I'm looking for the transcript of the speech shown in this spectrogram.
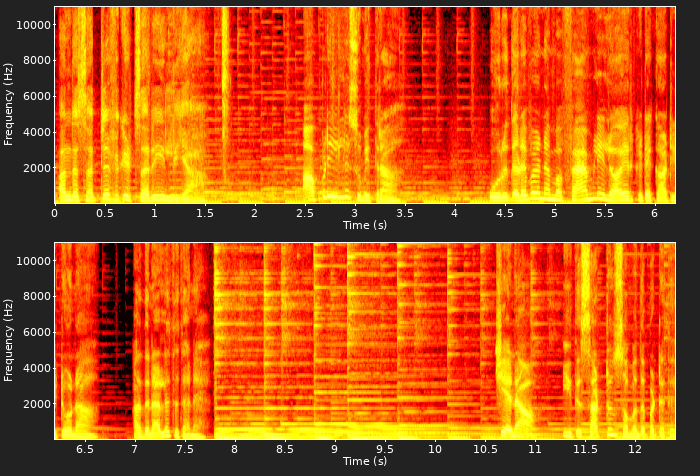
அந்த சர்டிபிகேட் சரியில்லையா? அப்படி இல்ல சுமித்ரா. ஒரு தடவை நம்ம ஃபேமிலி லாயர் கிட்ட காட்டிட்டோனா அது நல்லது தானே? ஏன்னா இது சட்டம் சம்பந்தப்பட்டது.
